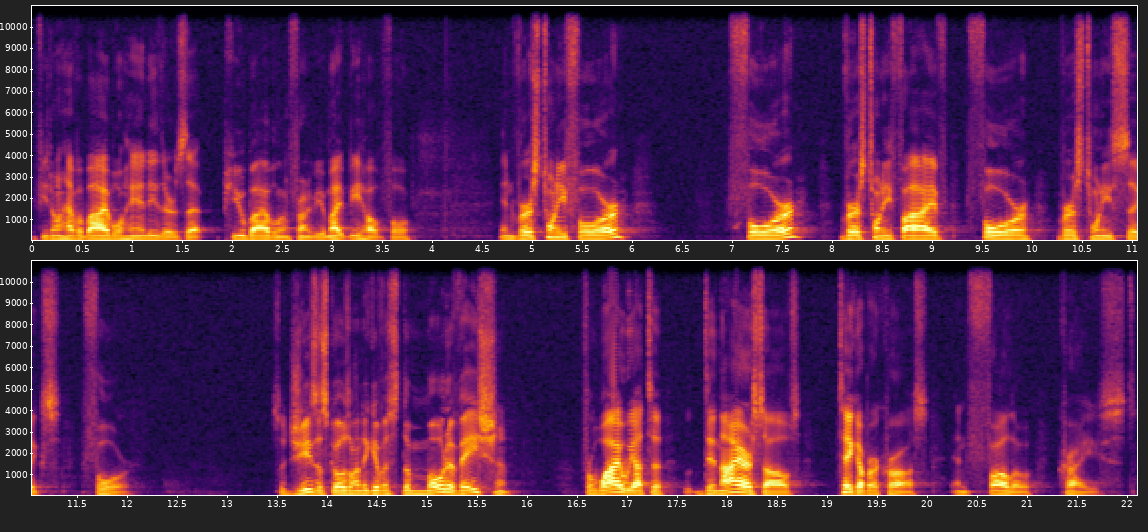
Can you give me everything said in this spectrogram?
If you don't have a Bible handy, there's that Pew Bible in front of you. It might be helpful. In verse 24, 4, verse 25, 4, verse 26, 4. So Jesus goes on to give us the motivation for why we ought to deny ourselves, take up our cross, and follow Christ.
